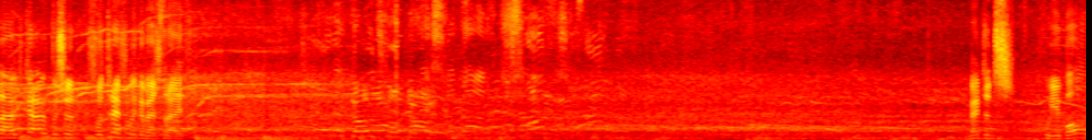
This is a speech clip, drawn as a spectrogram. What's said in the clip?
Kuipers een voortreffelijke wedstrijd. Mertens, goede bal.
